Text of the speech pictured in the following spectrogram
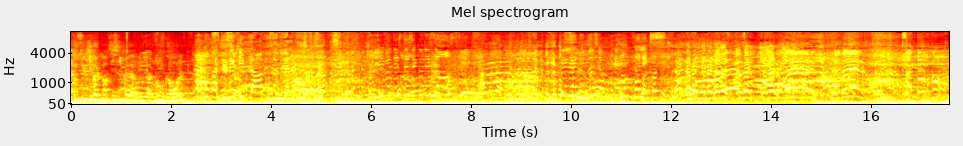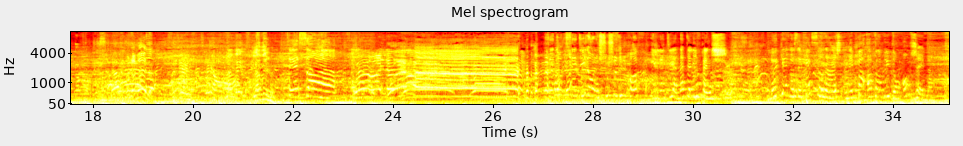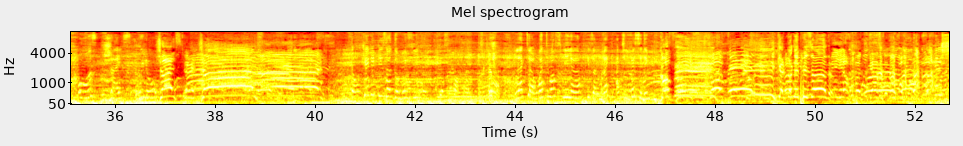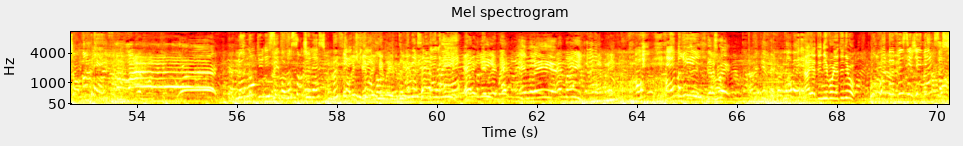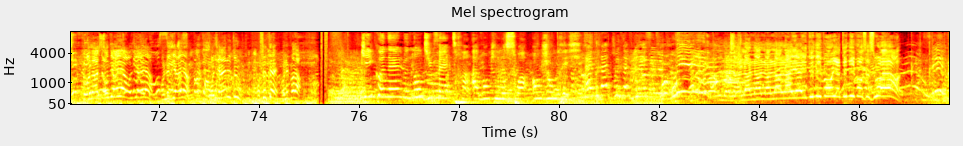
Tous ceux qui veulent participer à un tour de rôle. Faut qu'on passe des équipes là pour donner les réponses, c'est pas possible. Qui veut tester ses connaissances Quel est le deuxième prénom d'Alex La belle, la belle, la belle, la belle, la belle. La belle C'est ça Buffy a étudié avant de devenir est Emery, Emery, Emery. Emery. Bien joué. Ah, il y a du niveau, il y a du niveau. Pourquoi Buffy c'est génial, ça suffit. on, a- on dit rien, on dit rien. On ne dit rien. On dit rien du tout. On se tait, on n'est pas là. Qui connaît le nom du maître avant qu'il ne soit engendré? Edred Joseph Blaise. Oui. Oh là là là là là là, il y a du niveau, il y a du niveau ce soir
